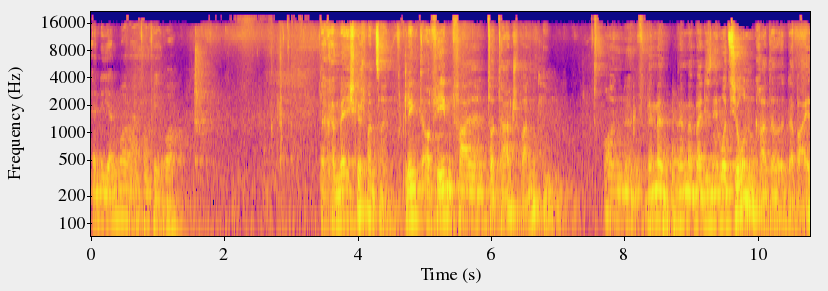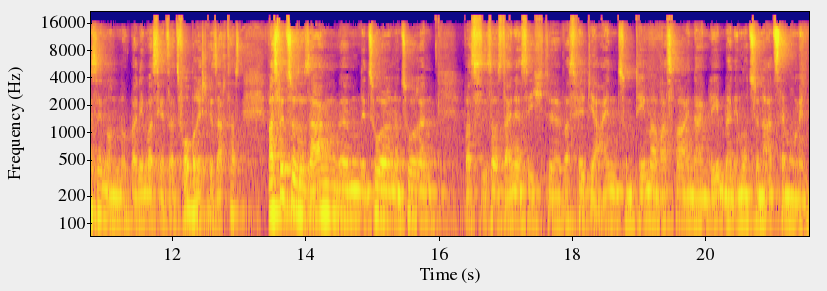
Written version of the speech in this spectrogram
Ende Januar oder Anfang Februar. Da können wir echt gespannt sein. Klingt auf jeden Fall total spannend. Und äh, wenn wir, wenn wir bei diesen Emotionen gerade dabei sind und bei dem, was du jetzt als Vorbericht gesagt hast, was würdest du so sagen ähm, den Zuhörerinnen und Zuhörern, was ist aus deiner Sicht, äh, was fällt dir ein zum Thema, was war in deinem Leben dein emotionalster Moment?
